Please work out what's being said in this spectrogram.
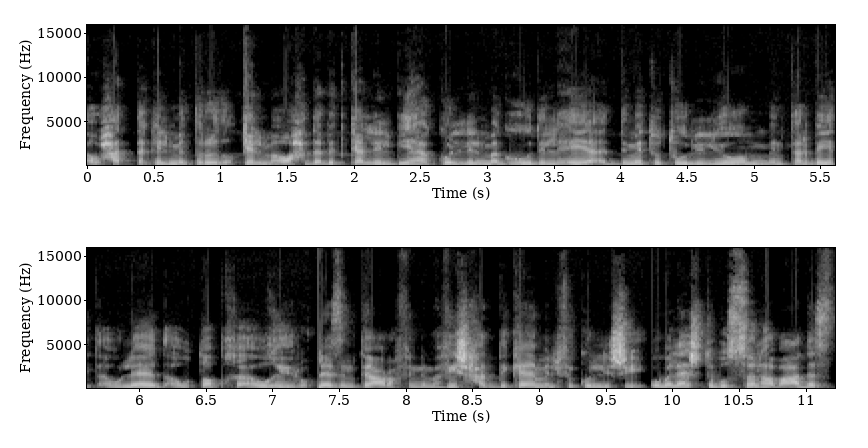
أو حتى كلمة رضا. كلمة واحدة بتكلل بيها كل المجهود اللي هي قدمته طول اليوم من تربية أولاد أو طبخ أو غيره. لازم تعرف إن مفيش حد كامل في كل شيء. وبلاش تبص لها بعدسة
